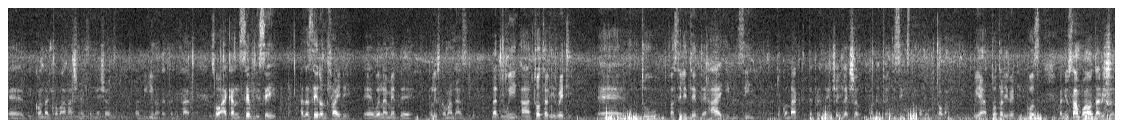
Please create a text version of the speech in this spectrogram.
uh, the conduct of our national examinations that begin on the 23rd. So I can safely say, as I said on Friday uh, when I met the police commanders, that we are totally ready uh, to facilitate the IEBC to conduct the presidential election on the 26th of October. We are totally ready because when you sample out a region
